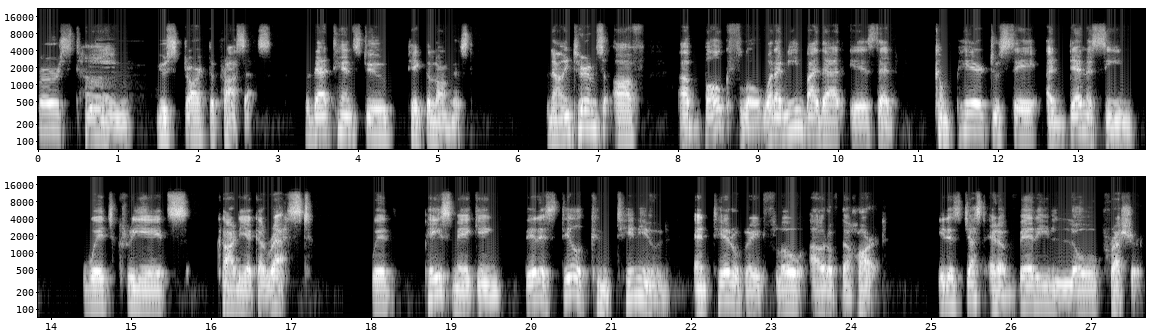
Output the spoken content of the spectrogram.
first time you start the process. So that tends to take the longest. Now, in terms of uh, bulk flow. What I mean by that is that compared to, say, adenosine, which creates cardiac arrest, with pacemaking, there is still continued anterograde flow out of the heart. It is just at a very low pressure.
